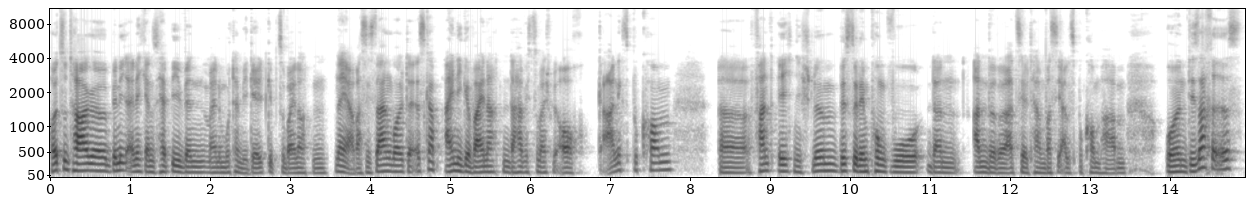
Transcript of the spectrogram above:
heutzutage bin ich eigentlich ganz happy, wenn meine Mutter mir Geld gibt zu Weihnachten. Naja, was ich sagen wollte, es gab einige Weihnachten, da habe ich zum Beispiel auch gar nichts bekommen. Äh, fand ich nicht schlimm, bis zu dem Punkt, wo dann andere erzählt haben, was sie alles bekommen haben. Und die Sache ist,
